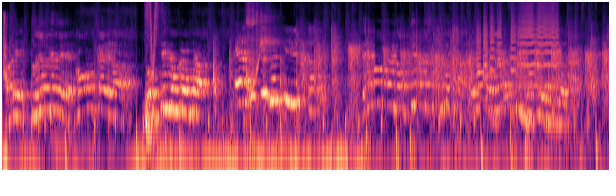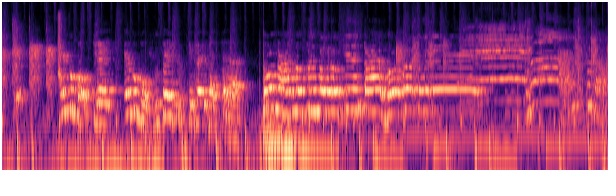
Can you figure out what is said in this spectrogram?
はい、というわけで今回はドッキリでございました。え、ドッキリですか？エ嫌い、エポポブサイクって書いてあったらどんな反応するのかドッキリでしたご覧くださいうわー本当だ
